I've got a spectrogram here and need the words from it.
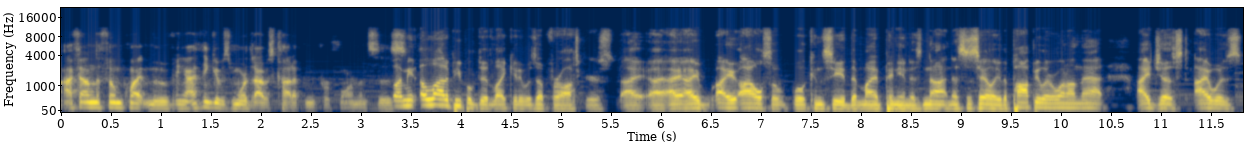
I found the film quite moving. I think it was more that I was caught up in performances. I mean, a lot of people did like it. It was up for Oscars. I, I, I I also will concede that my opinion is not necessarily the popular one on that. I just, I was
